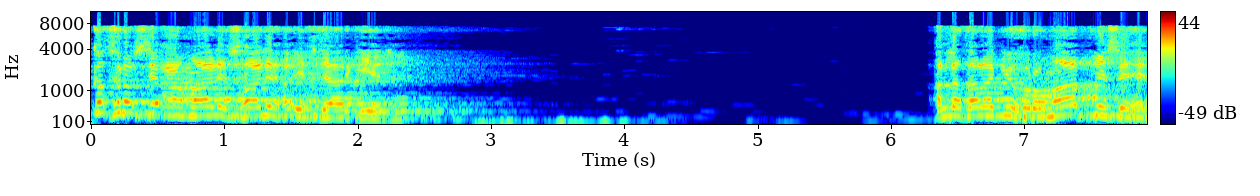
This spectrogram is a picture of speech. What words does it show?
کثرت سے اعمال صالحہ اختیار کیے جائیں۔ اللہ تعالیٰ کی حرمات میں سے ہے۔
